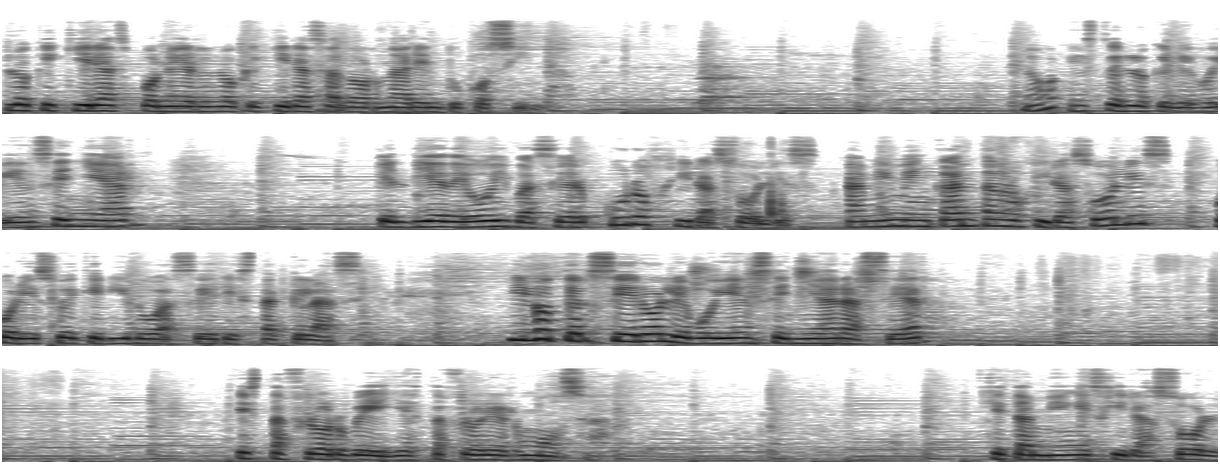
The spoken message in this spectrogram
lo que quieras poner, lo que quieras adornar en tu cocina. ¿No? Esto es lo que les voy a enseñar. El día de hoy va a ser puros girasoles. A mí me encantan los girasoles, por eso he querido hacer esta clase. Y lo tercero le voy a enseñar a hacer esta flor bella, esta flor hermosa, que también es girasol,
